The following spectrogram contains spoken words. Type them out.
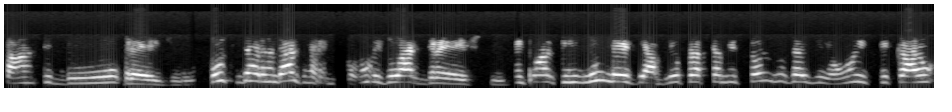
parte do Brejo considerando as regiões do agreste. Então, assim, no mês de abril, praticamente todas as regiões ficaram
